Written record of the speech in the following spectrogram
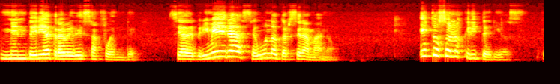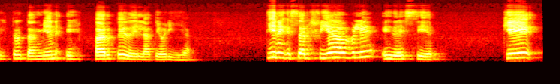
me enteré a través de esa fuente, sea de primera, segunda o tercera mano. Estos son los criterios. Esto también es parte de la teoría. Tiene que ser fiable, es decir, que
